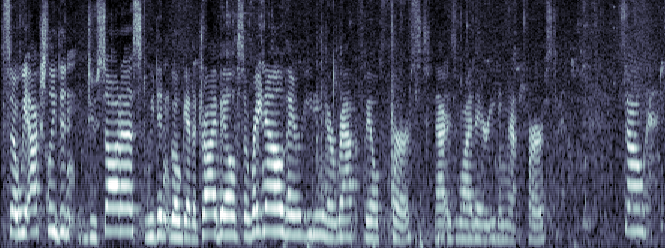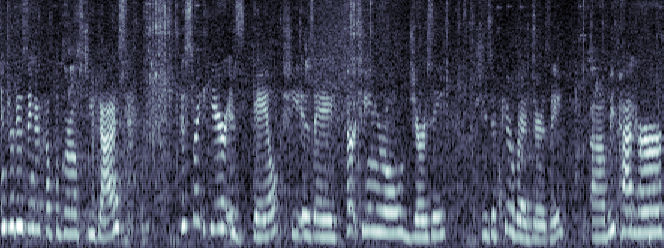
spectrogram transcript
So we actually didn't do sawdust, we didn't go get a dry bale, so right now they're eating their wrapped bale first. That is why they're eating that first. So, introducing a couple girls to you guys. This right here is Gehl. She is a 13-year-old Jersey. She's a purebred Jersey. Uh, we've had her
